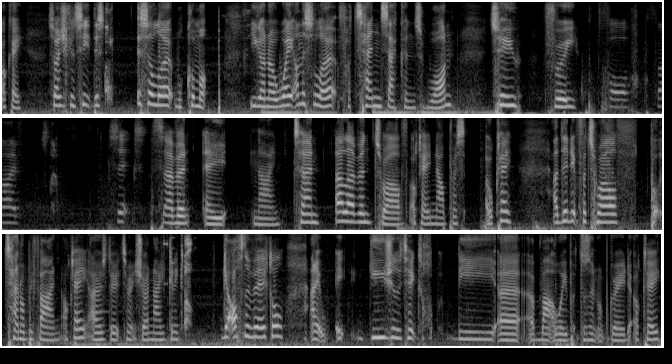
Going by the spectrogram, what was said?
okay so as you can see, this this alert will come up. You're gonna wait on this alert for 10 seconds. One, two, three, four, five, six, seven, eight, nine, ten, eleven, twelve. Okay, now press OK. I did it for 12, but 10 will be fine. Okay, I always do it to make sure. Now you're gonna get, get off the vehicle, and it, it usually takes the uh, amount away, but doesn't upgrade it. Okay,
